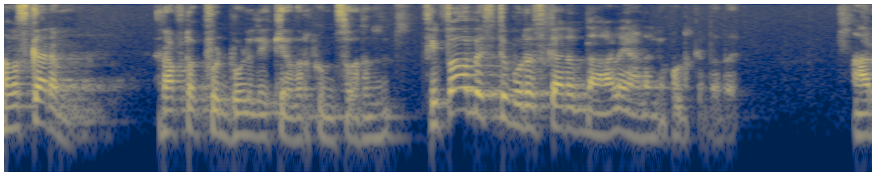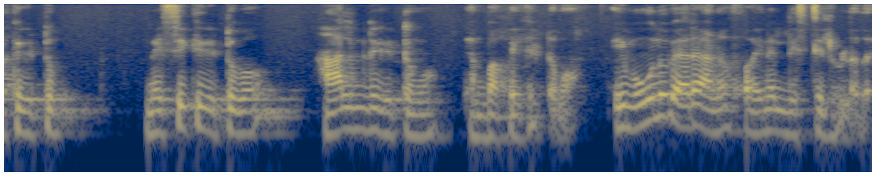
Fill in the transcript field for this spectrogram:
നമസ്കാരം. റാഫ്റ്റോക്ക് ഫുട്ബോളിലേക്ക് അവർക്കും സ്വാഗതം. ഫിഫ ബെസ്റ്റ് പുരസ്കാരം നാളെയാണല്ലോ കൊടുക്കുന്നത്. ആർക്ക് കിട്ടും? മെസ്സിക്ക് കിട്ടുമോ? ഹാലൻഡിന് കിട്ടുമോ? എംബാപ്പയ്ക്ക് കിട്ടുമോ? ഈ മൂന്ന് പേരാണ് ഫൈനൽ ലിസ്റ്റിലുള്ളത്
